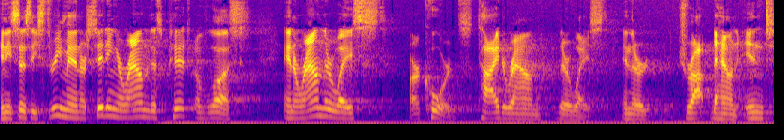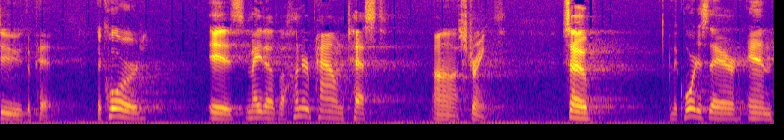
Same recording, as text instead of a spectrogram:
And he says these three men are sitting around this pit of lust, and around their waist are cords tied around their waist, and they're dropped down into the pit. The cord is made of a 100 pound test uh, strength. So the cord is there, and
